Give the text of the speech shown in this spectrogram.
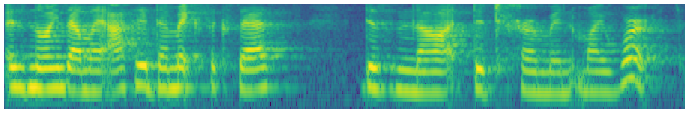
is knowing that my academic success does not determine my worth.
